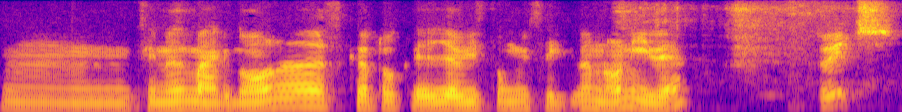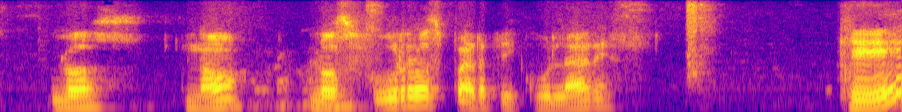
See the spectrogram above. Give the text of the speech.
Mm, si no es McDonald's, que otro que haya visto muy seguido, no, ni idea. Twitch. Los, no, los furros particulares. ¿Qué?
